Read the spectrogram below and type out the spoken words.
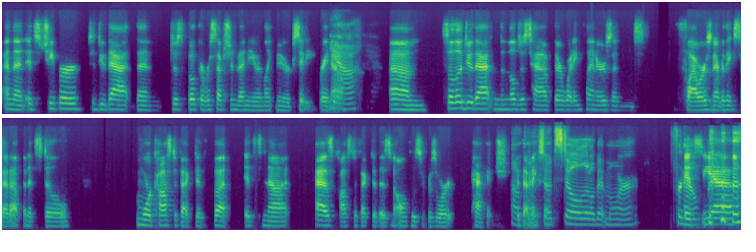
And then it's cheaper to do that than just book a reception venue in like New York City right now. yeah. Um, so they'll do that and then they'll just have their wedding planners and flowers and everything set up and it's still more cost effective, but it's not as cost effective as an all-inclusive resort package, if that makes So sense. So it's still a little bit more for now. It's yeah,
